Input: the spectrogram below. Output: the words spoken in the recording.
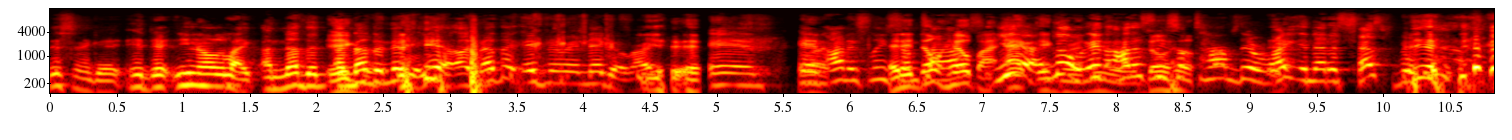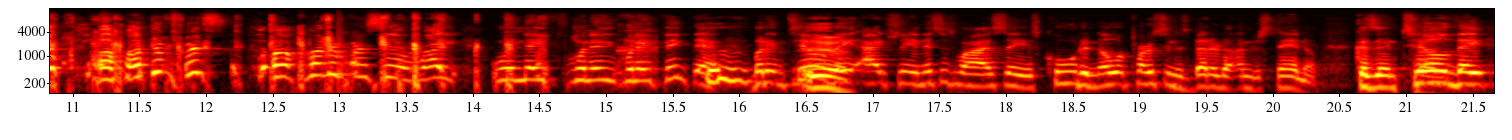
this nigga, you know, like another ignorant. another nigga, yeah, another ignorant nigga, right? And and right. honestly, and it don't help. yeah, no, and honestly, sometimes they're right in that assessment. A hundred percent, hundred percent right when they when they when they think that. But until yeah. they actually, and this is why I say it's cool to know a person is better to understand them. Because until right. they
